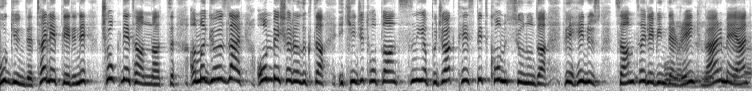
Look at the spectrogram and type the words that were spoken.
bugün de taleplerini çok net anlattı. Ama gözler 15 Aralık'ta ikinci toplantısını yapacak tespit komisyonunda ve henüz tam talebinde renk vermeyen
